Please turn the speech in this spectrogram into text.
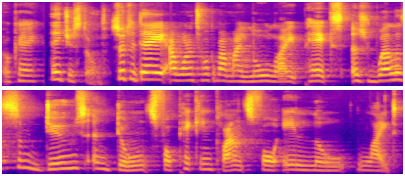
okay? They just don't. So today I want to talk about my low light picks as well as some do's and don'ts for picking plants for a low light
